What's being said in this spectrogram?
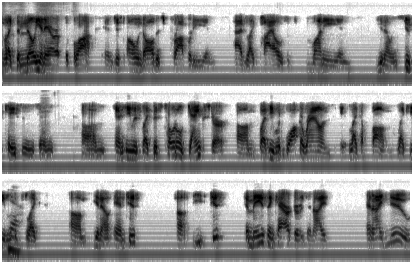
like the millionaire of the block and just owned all this property and had like piles of money and you know in suitcases and um, and he was like this total gangster, um, but he would walk around like a bum, like he yeah. looked like, um, you know, and just, uh, just amazing characters. And I, and I knew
